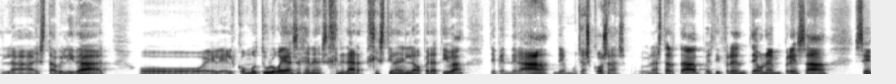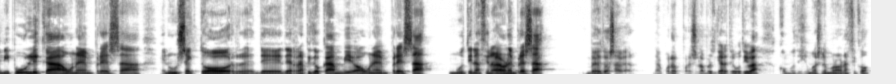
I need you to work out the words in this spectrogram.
la estabilidad o el, cómo tú lo vayas a generar, gestionar en la operativa, dependerá de muchas cosas. Una startup es diferente a una empresa semipública, a una empresa en un sector de, de rápido cambio, a una empresa multinacional, a una empresa, veo tú a saber. ¿De acuerdo? Por eso la política retributiva, como dijimos en el monográfico,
